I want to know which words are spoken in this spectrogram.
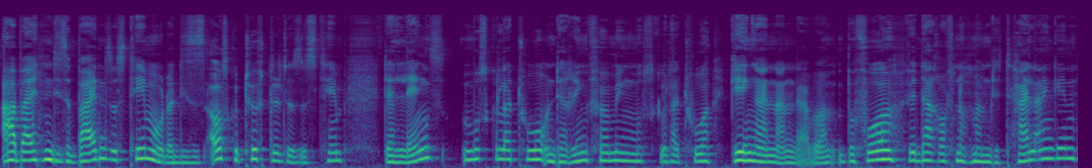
arbeiten diese beiden Systeme oder dieses ausgetüftelte System der Längsmuskulatur und der ringförmigen Muskulatur gegeneinander. Aber bevor wir darauf nochmal im Detail eingehen,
